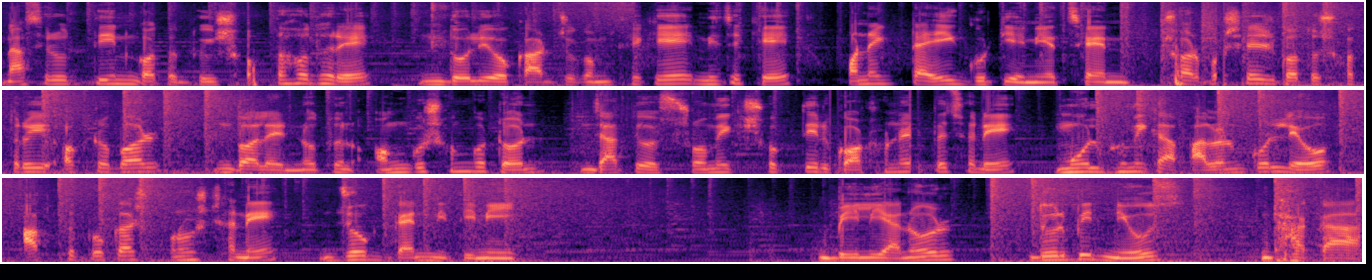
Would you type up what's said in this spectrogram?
নাসির উদ্দিন গত দুই সপ্তাহ ধরে দলীয় কার্যক্রম থেকে নিজেকে অনেকটাই গুটিয়ে নিয়েছেন। সর্বশেষ গত সতেরোই অক্টোবর দলের নতুন অঙ্গ সংগঠন জাতীয় শ্রমিক শক্তির গঠনের পেছনে মূল ভূমিকা পালন করলেও আত্মপ্রকাশ অনুষ্ঠানে যোগ দেননি তিনি। বিলিয়ানুর দূরবীন নিউজ ঢাকা।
